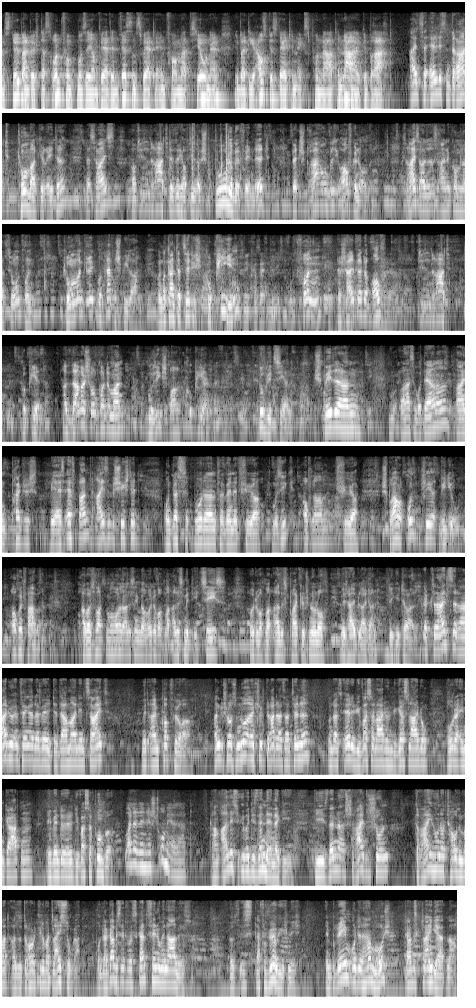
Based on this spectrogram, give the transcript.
Beim Stöbern durch das Rundfunkmuseum werden wissenswerte Informationen über die ausgestellten Exponate nahegebracht. Eins der ältesten Draht-Tonbandgeräte. Das heißt, auf diesem Draht, der sich auf dieser Spule befindet, wird Sprache und Musik aufgenommen. Das heißt also, es ist eine Kombination von Tonbandgerät und Plattenspieler. Und man kann tatsächlich Kopien von der Schallplatte auf diesen Draht kopieren. Also damals schon konnte man Musiksprache kopieren, duplizieren. Später dann war es moderner, ein praktisch BASF-Band, eisenbeschichtet. Und das wurde dann verwendet für Musikaufnahmen, für Sprache und für Video, auch in Farbe. Aber das macht man heute alles nicht mehr. Heute macht man alles mit ICs. Heute macht man alles praktisch nur noch mit Halbleitern, digital. Der kleinste Radioempfänger der Welt der damaligen Zeit mit einem Kopfhörer. Angeschlossen nur ein Stück Draht als Antenne und als Erde die Wasserleitung, die Gasleitung oder im Garten eventuell die Wasserpumpe. Wo hat er denn den Strom her gehabt? Kam alles über die Sendeenergie. Die Sender strahlten schon 300.000 Watt, also 300 Kilowatt Leistung ab. Und da gab es etwas ganz Phänomenales. Das ist, da verwürge ich mich. In Bremen und in Hamburg gab es Kleingärtner.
